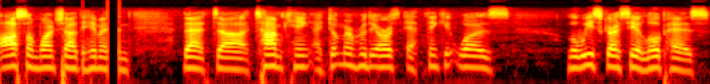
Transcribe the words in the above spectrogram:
awesome one shot to him and that uh, Tom King. I don't remember who the artist. I think it was Luis Garcia Lopez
